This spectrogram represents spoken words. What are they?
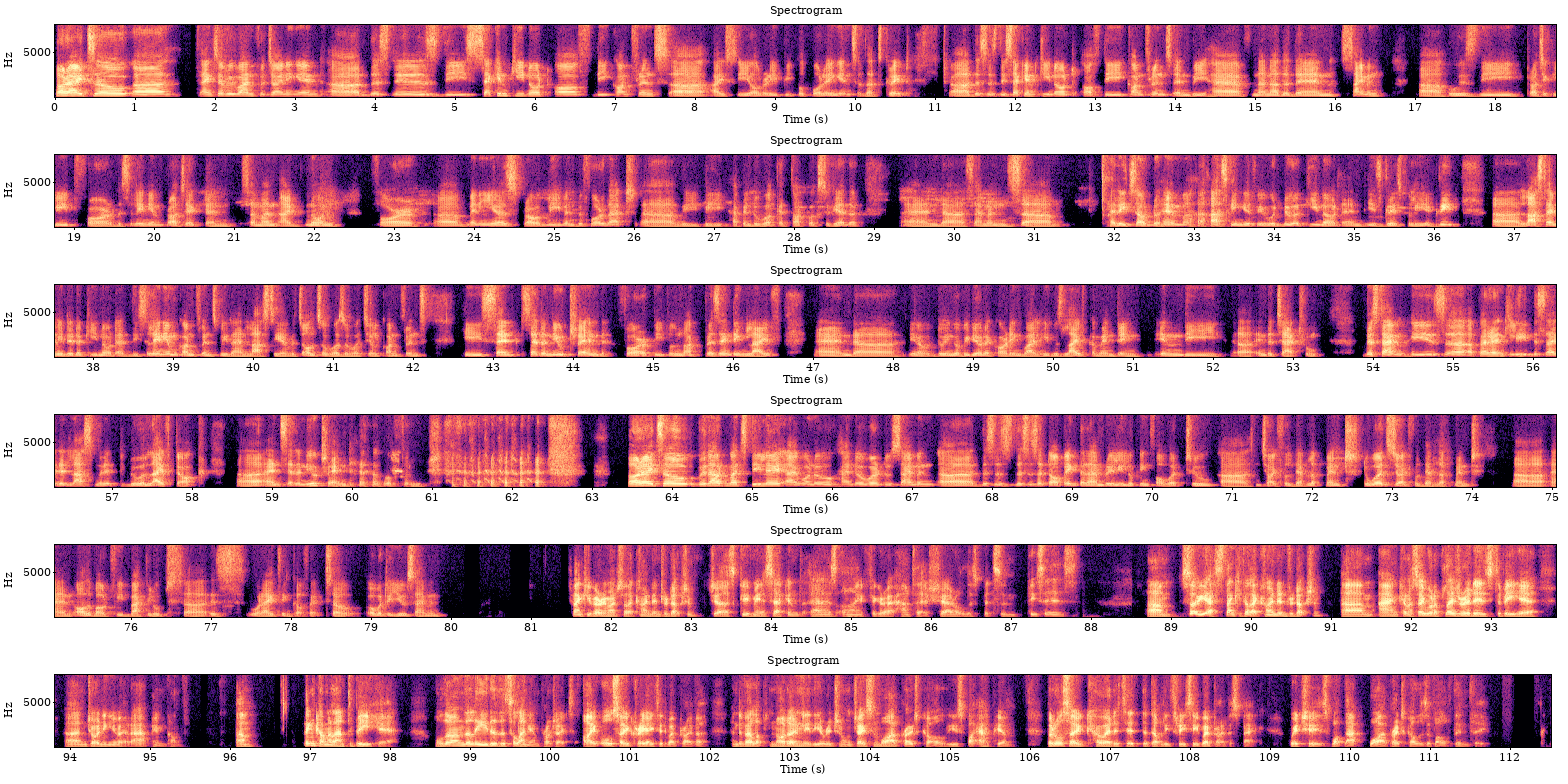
All right, so uh, thanks everyone for joining in. Uh, this is the second keynote of the conference. Uh, I see already people pouring in, so that's great. Uh, this is the second keynote of the conference, and we have none other than Simon, uh, who is the project lead for the Selenium project and someone I've known for uh, many years, probably even before that. we, we happen to work at ThoughtWorks together and uh, Simon's, um, I reached out to him asking if he would do a keynote and he's gracefully agreed. Uh, last time he did a keynote at the Selenium conference we ran last year, which also was a virtual conference. He sent, set a new trend for people not presenting live and uh, you know doing a video recording while he was live commenting in the uh, in the chat room. This time he's uh, apparently decided last minute to do a live talk uh, and set a new trend, hopefully. All right, so without much delay, I want to hand over to Simon. Uh, this is this is a topic that I'm really looking forward to, uh, joyful development, towards joyful development, uh, and all about feedback loops uh, is what I think of it. So over to you, Simon. Thank you very much for that kind introduction. Just give me a second as I figure out how to share all this bits and pieces. Um, so yes, thank you for that kind introduction. Um, and can I say what a pleasure it is to be here and joining you at AppiumConf. Um, I think I'm allowed to be here. Although I'm the lead of the Selenium project, I also created WebDriver and developed not only the original JSON wire protocol used by Appium, but also co-edited the W3C WebDriver spec, which is what that wire protocol has evolved into.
